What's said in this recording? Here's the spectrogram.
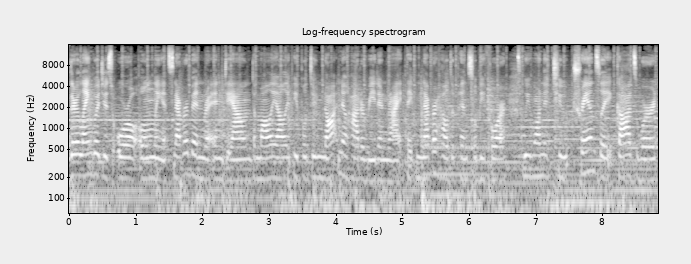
Their language is oral only, it's never been written down. The Malayali people do not know how to read and write. They've never held a pencil before. We wanted to translate God's word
